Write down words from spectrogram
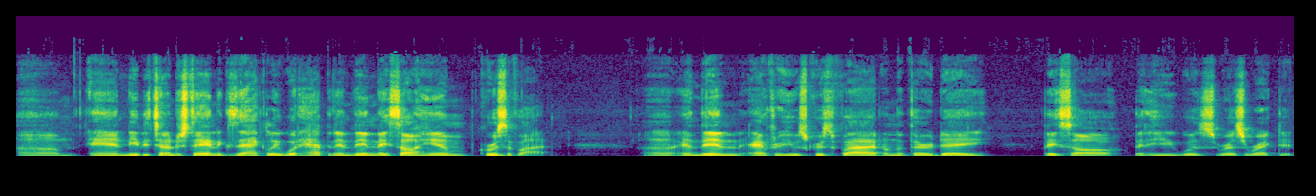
um, and needed to understand exactly what happened. And then they saw him crucified. Uh, and then after he was crucified on the third day, they saw that he was resurrected.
